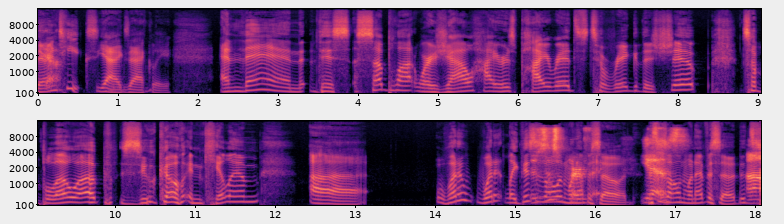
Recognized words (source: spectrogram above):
they're Yeah. antiques. Yeah, Mhm. exactly." And then this subplot where Zhao hires pirates to rig the ship to blow up Zuko and kill him. Uh what a what a, like this, This is all is in one perfect. episode. This is all in one episode. It's Um,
